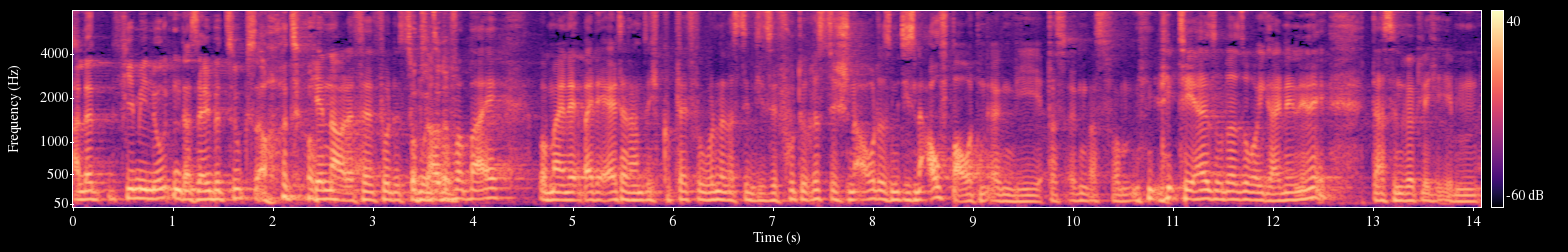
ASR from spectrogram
alle vier Minuten dasselbe Zugsauto. Genau, da fuhr das Zugsauto vorbei. Und meine beide Eltern haben sich komplett verwundert, dass denn diese futuristischen Autos mit diesen Aufbauten irgendwie, ob das irgendwas vom Militär ist oder so. Ich sage, nee, nee, nee. Das sind wirklich eben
